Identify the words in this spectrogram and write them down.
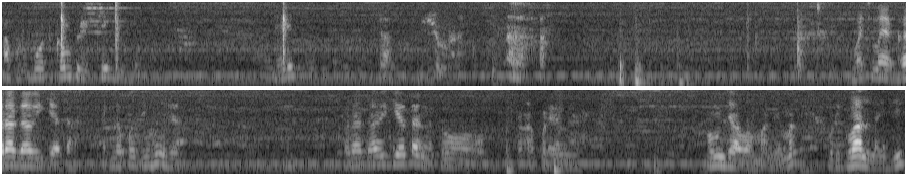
આપણું બોટ કમ્પ્લીટ થઈ ગયું છે રેડી ચાલો વચમાં એક ઘરાક આવી ગયા હતા એટલે પછી શું છે ઘરાક આવી ગયા હતા ને તો આપણે એને સમજાવવામાં એમાં થોડીક વાર લાગી.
